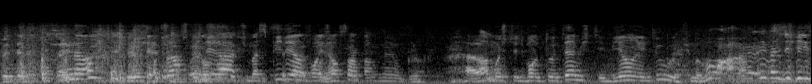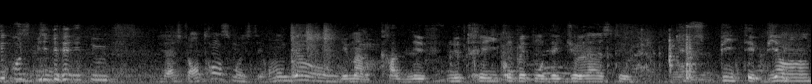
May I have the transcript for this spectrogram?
Peut-être. Non Je te dirais que tu m'as speedé hein, devant les gens sympas. Ah, moi j'étais devant le totem, j'étais bien et tout. Tu m'as dit, oh, allez, vas-y, il faut speeder et tout. Là, J'étais en transe, moi, j'étais vraiment bien. Les mains crades, les, le treillis complètement dégueulasse. T'es tu speed, t'es bien.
